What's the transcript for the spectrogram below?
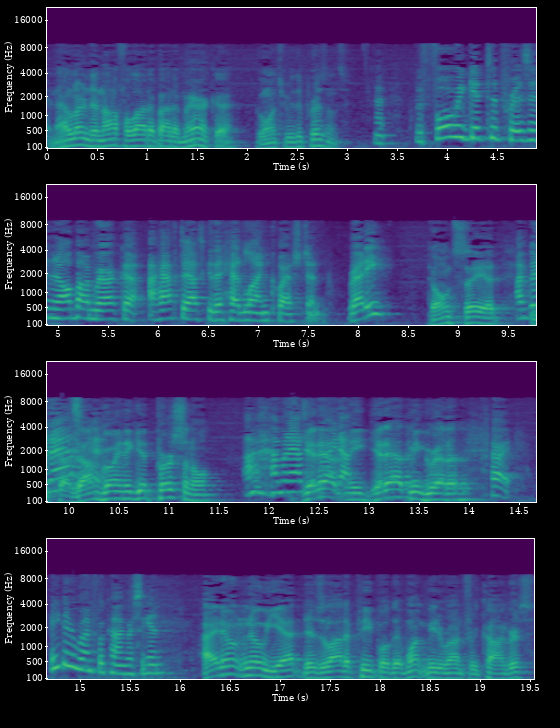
And I learned an awful lot about America going through the prisons. Before we get to prison and all about America, I have to ask you the headline question. Ready? Don't say it. I'm going to ask Because I'm it. going to get personal. I'm going to ask Get you right at now. me. Get at me, Greta. All right. Are you going to run for Congress again? I don't know yet. There's a lot of people that want me to run for Congress.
